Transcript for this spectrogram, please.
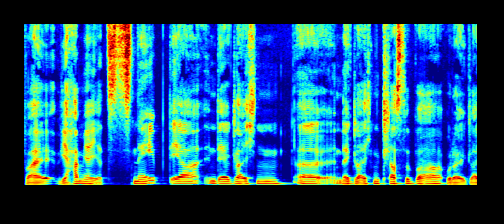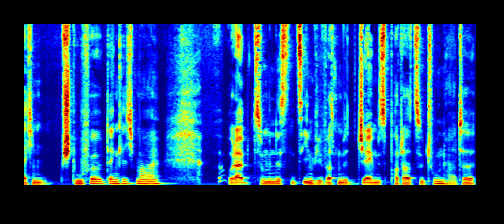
Weil wir haben ja jetzt Snape, der in der gleichen, äh, in der gleichen Klasse war oder der gleichen Stufe, denke ich mal. Oder zumindest irgendwie was mit James Potter zu tun hatte.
